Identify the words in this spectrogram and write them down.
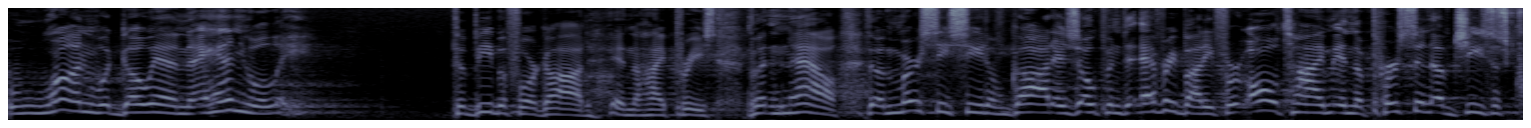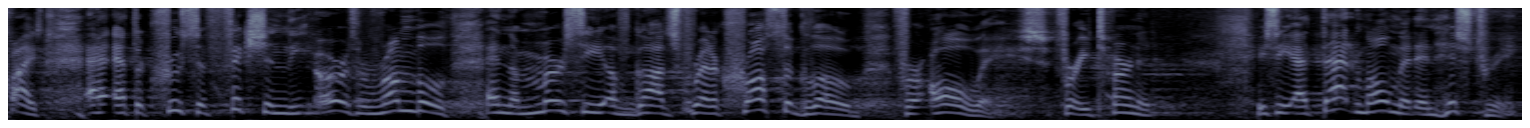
one would go in annually, to be before God in the high priest. But now the mercy seat of God is open to everybody for all time in the person of Jesus Christ. At, at, the crucifixion, the earth rumbled and the mercy of God spread across the globe for always, for eternity. You see, at that moment in history,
